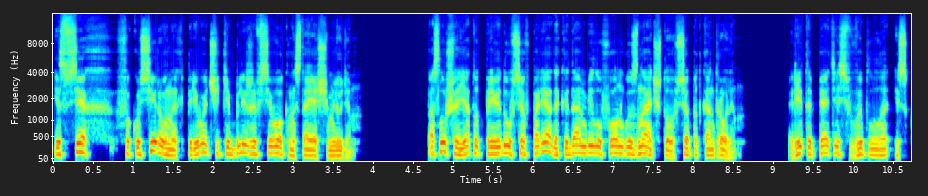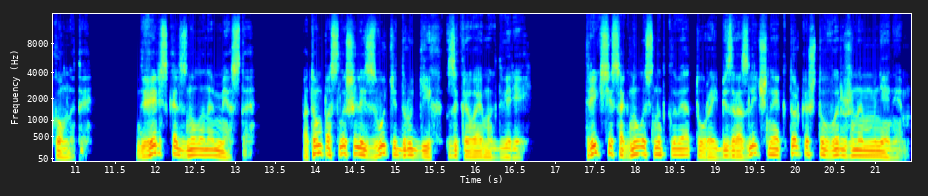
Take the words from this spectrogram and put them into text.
Из всех фокусированных переводчики ближе всего к настоящим людям. Послушай, я тут приведу все в порядок и дам Биллу Фонгу знать, что все под контролем. Рита пятясь выплыла из комнаты. Дверь скользнула на место. Потом послышались звуки других закрываемых дверей. Трикси согнулась над клавиатурой, безразличная к только что выраженным мнениям.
